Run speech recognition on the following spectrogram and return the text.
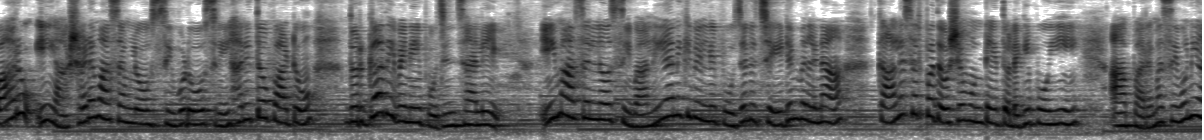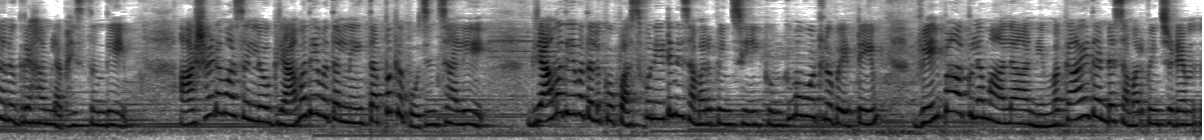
వారు ఈ ఆషాఢ మాసంలో శివుడు శ్రీహరితో పాటు దుర్గాదేవిని పూజించాలి. ఈ మాసంలో శివాలయానికి వెళ్ళి పూజలు చేయడం వలన కాలసర్ప దోషం ఉంటే తొలగిపోయి ఆ పరమశివుని అనుగ్రహం లభిస్తుంది. ఆషాఢమాసంలో గ్రామదేవతల్ని తప్పక పూజించాలి. గ్రామదేవతలకు పసుపు నీటిని సమర్పించి కుంకుమ ఓట్లు పెట్టి వేప ఆకుల మాల నిమ్మకాయ దండ సమర్పించడం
